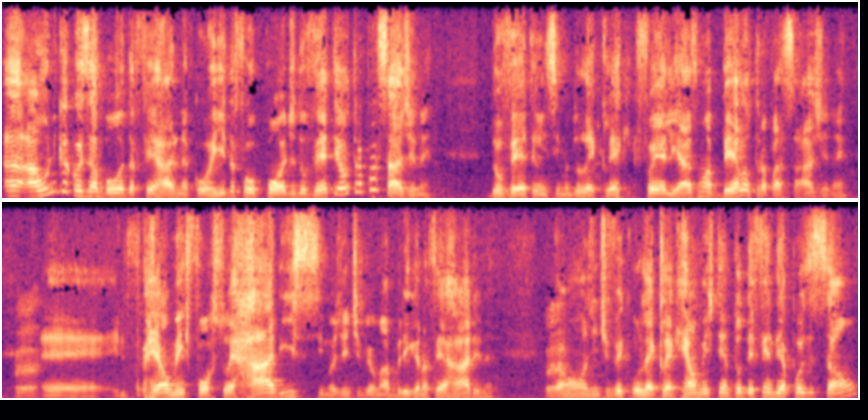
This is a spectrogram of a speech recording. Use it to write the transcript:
A, a única coisa boa da Ferrari na corrida foi o pódio do Vettel e a ultrapassagem, né? Do Vettel em cima do Leclerc, que foi, aliás, uma bela ultrapassagem, né? É. É, ele realmente forçou, é raríssimo a gente ver uma briga na Ferrari, né? É. Então a gente vê que o Leclerc realmente tentou defender a posição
